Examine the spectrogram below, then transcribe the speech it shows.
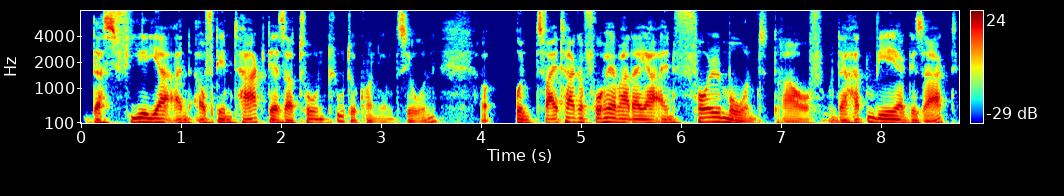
das fiel ja an, auf den Tag der Saturn-Pluto-Konjunktion. Und zwei Tage vorher war da ja ein Vollmond drauf. Und da hatten wir ja gesagt,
